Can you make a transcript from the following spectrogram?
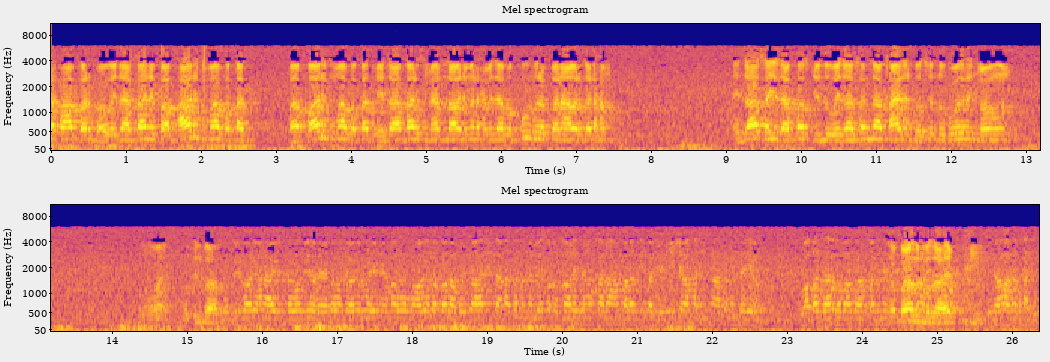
رفع فرفعوا واذا كان فارق ما فقط. فارق ما فقط. فاذا قال سمع الله لمن حمده فقول ربنا ولك الحمد. اذا سجد افس فاسجدوا واذا صلى قائلا فصلوا فوق رجعون. وفي الباب. وفي الباب عن عائشة رضي الله عنها وجابر بن عمر ومعاوية قال فشا حديث أن النبي صلى الله عليه وسلم قال عن فرسي فالجيش حديث حسن سيئ وقد ذهب بعض أصحاب بعض المذاهب. إلى هذا الحديث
